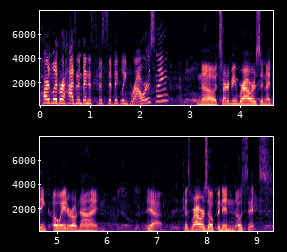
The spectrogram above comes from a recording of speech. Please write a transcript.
Hard Liver hasn't been a specifically Brouwer's thing? No, it started being Brouwer's in I think 08 or 09. Yeah, because Brouwer's opened in 06.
